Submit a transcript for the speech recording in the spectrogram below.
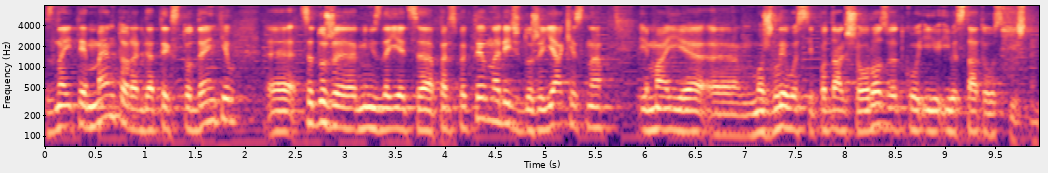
знайти ментора для тих студентів, е, це дуже мені здається перспективна річ, дуже якісна і має можливості подальшого розвитку і, і стати успішним.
